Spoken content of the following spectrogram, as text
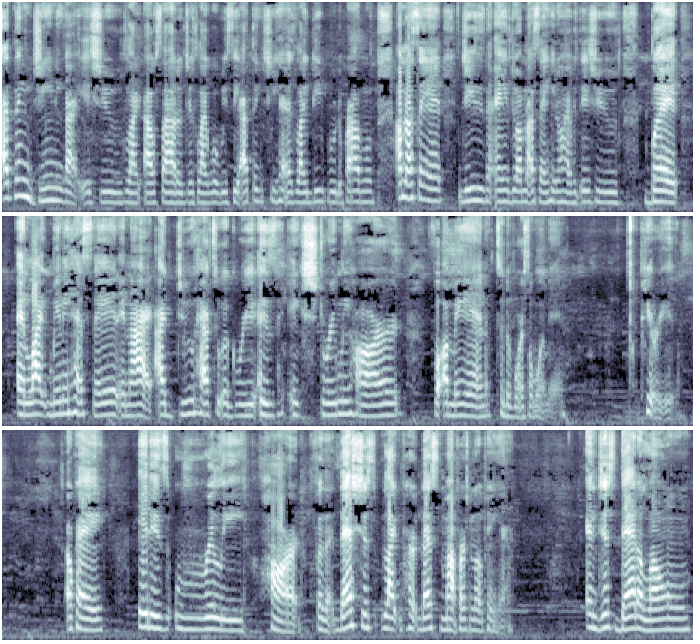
I think Jeannie got issues like outside of just like what we see. I think she has like deep rooted problems. I'm not saying Jeezy's an angel. I'm not saying he don't have his issues, but and like many has said, and I I do have to agree, it is extremely hard for a man to divorce a woman. Period. Okay? It is really hard for that. That's just like, per, that's my personal opinion. And just that alone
